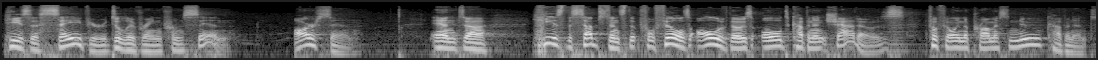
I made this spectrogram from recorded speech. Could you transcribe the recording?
he's a savior delivering from sin, our sin. And uh, he is the substance that fulfills all of those old covenant shadows fulfilling the promised new covenant.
